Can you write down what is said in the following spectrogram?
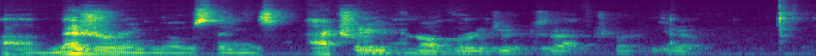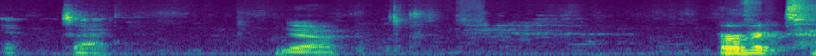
uh, measuring those things actually coverage etc yeah. yeah. yeah exactly. Yeah. Perfect.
